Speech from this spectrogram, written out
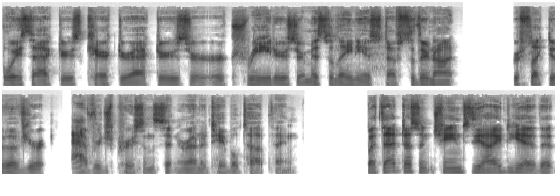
voice actors character actors or, or creators or miscellaneous stuff so they're not reflective of your average person sitting around a tabletop thing but that doesn't change the idea that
